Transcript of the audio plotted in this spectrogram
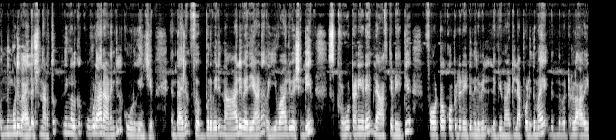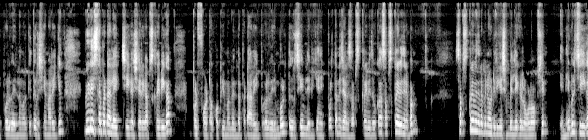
ഒന്നും കൂടി വാലുവേഷൻ നടത്തും. നിങ്ങൾക്ക് കൂടാനാണെങ്കിൽ കൂടുകയും ചെയ്യും. എന്തായാലും ഫെബ്രുവരി നാല് വരെയാണ് റീവാലുവേഷന്റെയും സ്ക്രൂട്ടണിയുടെയും ലാസ്റ്റ് ഡേറ്റ് ഫോട്ടോ കോപ്പിയുടെ ഡേറ്റ് നിലവിൽ ലഭ്യമായിട്ടില്ല. അപ്പോൾ ഇതുമായി ബന്ധപ്പെട്ടുള്ള അറിയിപ്പുകൾ വരുന്നവർക്ക് തീർച്ചയായും അറിയിക്കും. വീഡിയോ ഇഷ്ടപ്പെട്ടാൽ ലൈക്ക് ചെയ്യുക ഷെയർ ചെയ്യുക സബ്സ്ക്രൈബ് ചെയ്യുക. അപ്പോൾ ഫോട്ടോ കോപ്പിയുമായി ബന്ധപ്പെട്ട അറിയിപ്പുകൾ വരുമ്പോൾ തീർച്ചയായും ലഭിക്കാൻ ഇപ്പോൾ തന്നെ ചാനൽ സബ്സ്ക്രൈബ് ചെയ്ത് നോക്കുക സബ്സ്ക്രൈബ് ചെയ്തതിനൊപ്പം സബ്സ്ക്രൈബ് ചെയ്തതിനൊപ്പം നോട്ടിഫിക്കേഷൻ ബെല്ലുകൾ ഓൾ ഓപ്ഷൻ എനേബിൾ ചെയ്യുക.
